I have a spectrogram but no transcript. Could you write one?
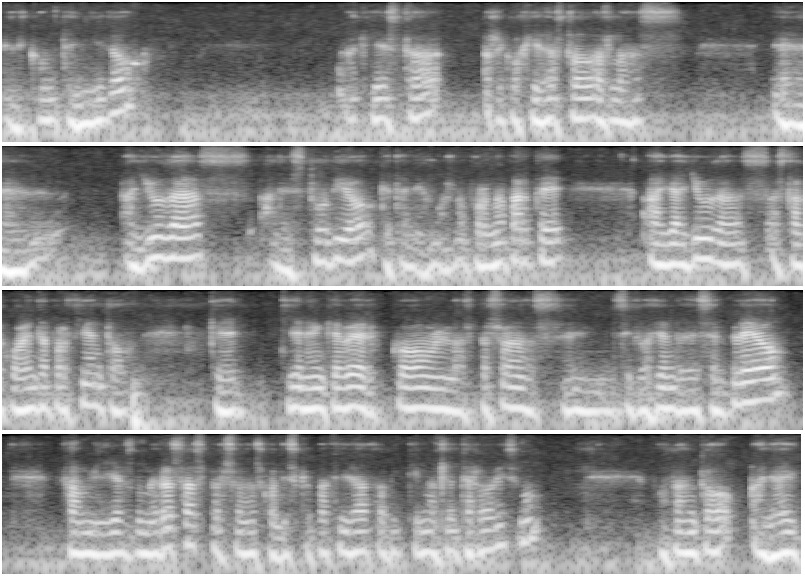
el contenido. Aquí está recogidas todas las eh, ayudas al estudio que tenemos. ¿no? Por una parte, Hay ayudas hasta el 40% que tienen que ver con las personas en situación de desempleo, familias numerosas, personas con discapacidad o víctimas del terrorismo. Por tanto, hay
